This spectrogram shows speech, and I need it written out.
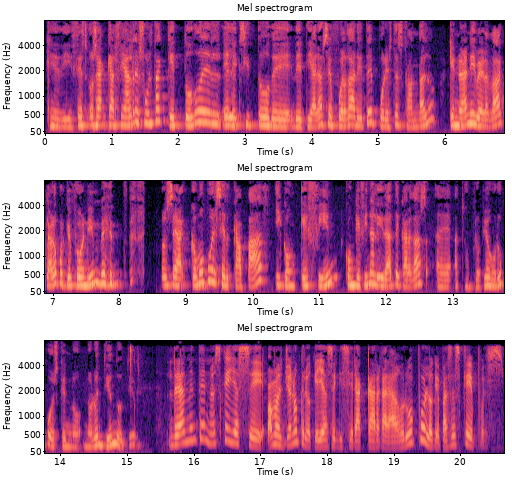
¿Qué dices? O sea, que al final resulta que todo el, éxito de, Tiara se fue al garete por este escándalo, que no era ni verdad, claro, porque fue un invent. O sea, ¿cómo puedes ser capaz y con qué fin, con qué finalidad te cargas eh, a tu propio grupo? Es que no, no lo entiendo, tío realmente no es que ella se, vamos, yo no creo que ella se quisiera cargar al grupo, lo que pasa es que, pues,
